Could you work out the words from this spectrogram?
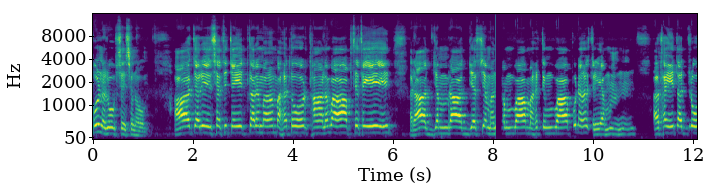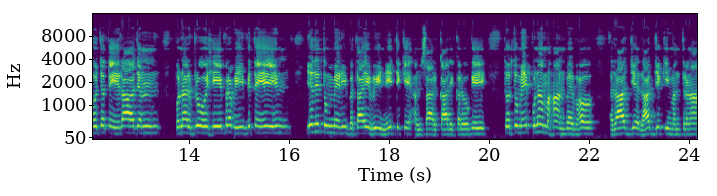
पूर्ण रूप से सुनो। आचरिष्यति चेत कर्म महतोत्थान वापस्यसे राज्यम राज्य मंत्रम वा महतिम वा पुनः श्रिय अथ तद्रोचते राजन पुनर्ब्रूहि ब्रवीमिते। यदि तुम मेरी बताई हुई नीति के अनुसार कार्य करोगे तो तुम्हें पुनः महान वैभव, राज्य राज्य की मंत्रणा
